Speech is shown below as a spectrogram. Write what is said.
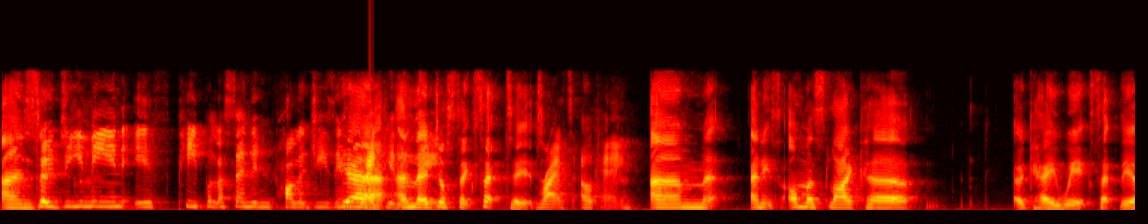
And So do you mean if people are sending apologies in yeah, regularly? and they're just accepted. right. Okay. Um, and it's almost like a okay, we accept the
